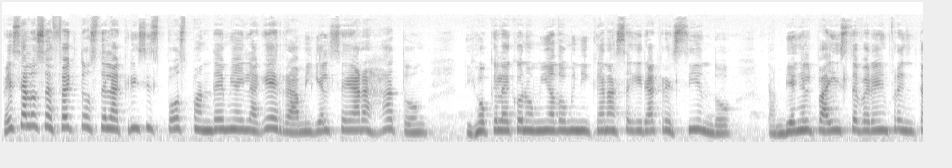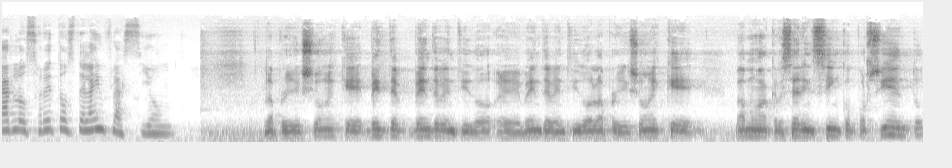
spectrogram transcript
Pese a los efectos de la crisis post-pandemia y la guerra, Miguel Seara Hatton dijo que la economía dominicana seguirá creciendo también el país deberá enfrentar los retos de la inflación. La proyección es que 2022, 2022 eh, la proyección es que vamos a crecer en 5%.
